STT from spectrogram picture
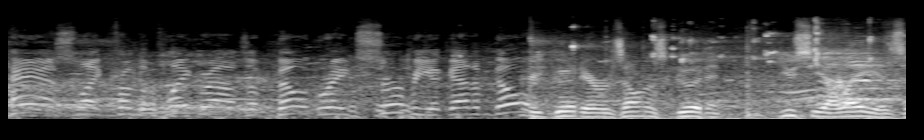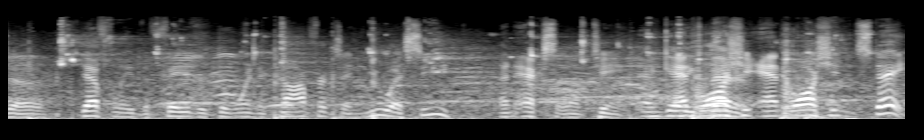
pass, like from the playgrounds of Belgrade, Serbia, got him going. Very good. Arizona's good, and UCLA is uh, definitely the favorite to win the conference, and USC an excellent team, and, getting Washi- better. and Washington State.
